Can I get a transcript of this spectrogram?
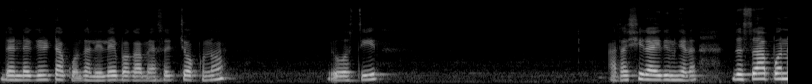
दंडगिरी टाकून झालेलं आहे बघा मी असं चॉकनं. व्यवस्थित. आता शिलाई देऊन घ्यायला. जसं आपण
